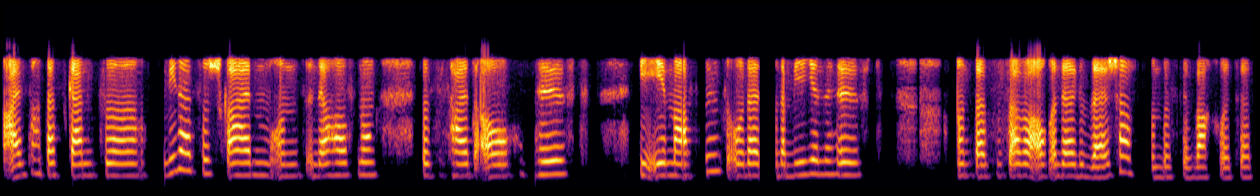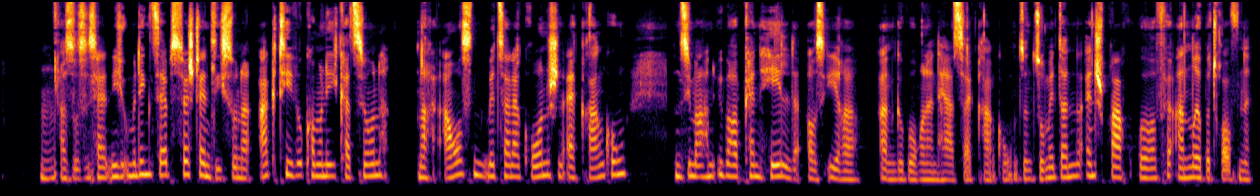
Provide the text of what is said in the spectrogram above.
einfach das Ganze niederzuschreiben und in der Hoffnung, dass es halt auch hilft, die EMAs oder Familien hilft und dass es aber auch in der Gesellschaft ein bisschen wachrüttet. Hm, also es ist halt nicht unbedingt selbstverständlich. So eine aktive Kommunikation nach außen mit seiner chronischen Erkrankung und sie machen überhaupt kein Hehl aus ihrer angeborenen Herzerkrankung und sind somit dann ein Sprachrohr für andere Betroffene.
